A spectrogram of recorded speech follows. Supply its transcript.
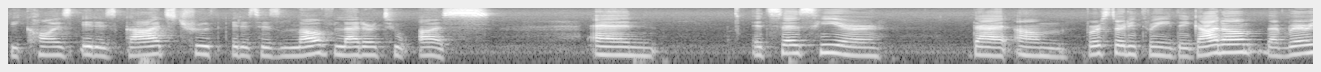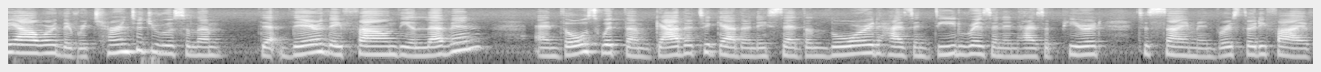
because it is God's truth, it is His love letter to us. And it says here that, um, verse 33, they got up that very hour, they returned to Jerusalem. That there they found the eleven and those with them gathered together, and they said, The Lord has indeed risen and has appeared to Simon. Verse 35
